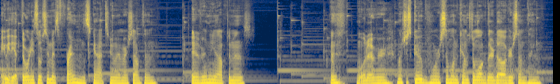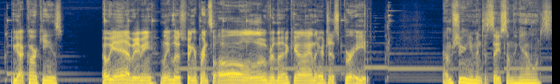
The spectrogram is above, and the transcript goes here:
Maybe the authorities will assume his friends got to him or something. The optimist. Whatever. Let's just go before someone comes to walk their dog or something. You got car keys. Oh yeah, baby. Leave those fingerprints all over that guy. They're just great. I'm sure you meant to say something else.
